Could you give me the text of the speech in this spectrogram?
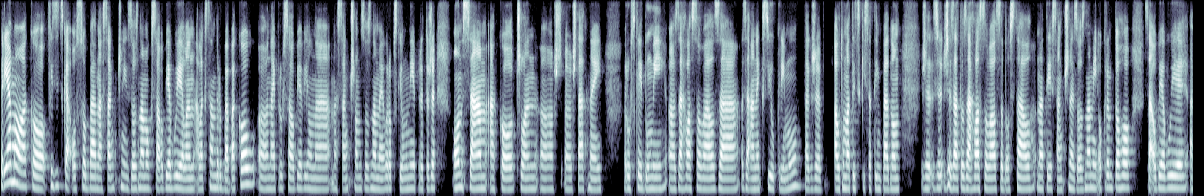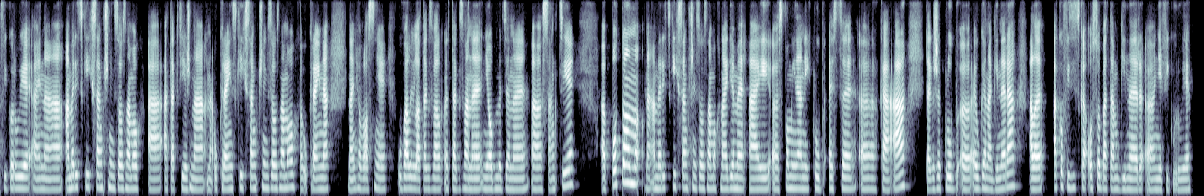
Priamo ako fyzická osoba na sankčných zoznamoch sa objavuje len Aleksandr Babakov. E, najprv sa objavil na, na sankčnom zozname Európskej únie, pretože on sám ako člen e, e, štátnej Ruskej dumy zahlasoval za, za anexiu Krymu, takže automaticky sa tým pádom, že, že, že za to zahlasoval, sa dostal na tie sankčné zoznamy. Okrem toho sa objavuje a figuruje aj na amerických sankčných zoznamoch a, a taktiež na, na ukrajinských sankčných zoznamoch. Ukrajina na ňo vlastne uvalila tzv. neobmedzené sankcie. Potom na amerických sankčných zoznamoch nájdeme aj e, spomínaný klub SCKA, takže klub e, Eugena Ginera, ale ako fyzická osoba tam Giner e, nefiguruje.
